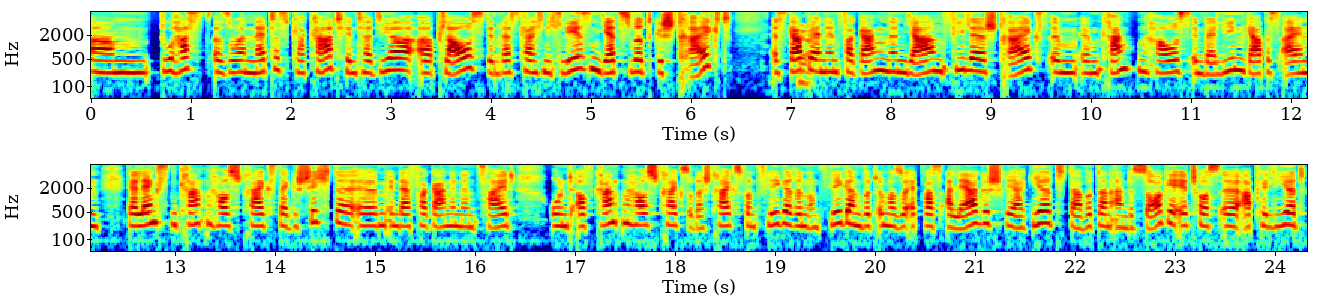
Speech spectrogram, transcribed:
Ähm, du hast äh, so ein nettes Plakat hinter dir, Applaus, den Rest kann ich nicht lesen, jetzt wird gestreikt. Es gab ja. ja in den vergangenen Jahren viele Streiks im, im, Krankenhaus. In Berlin gab es einen der längsten Krankenhausstreiks der Geschichte ähm, in der vergangenen Zeit. Und auf Krankenhausstreiks oder Streiks von Pflegerinnen und Pflegern wird immer so etwas allergisch reagiert. Da wird dann an das Sorgeethos äh, appelliert,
